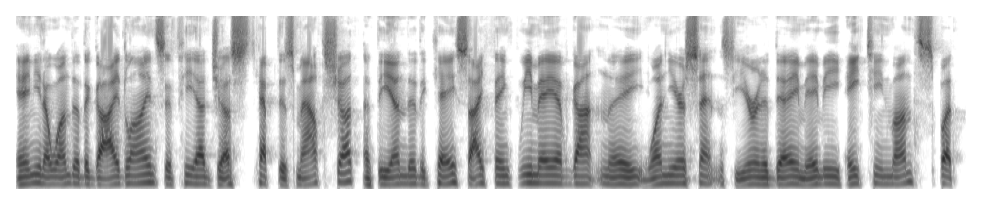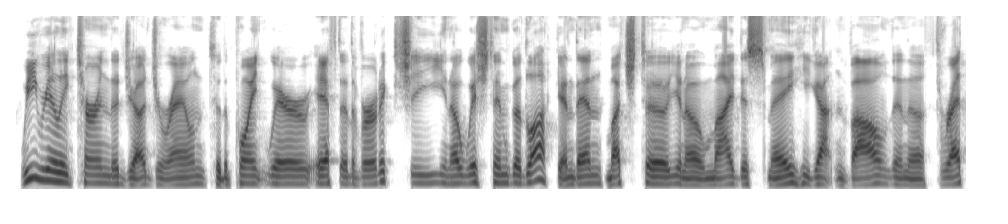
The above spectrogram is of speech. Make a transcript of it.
And, you know, under the guidelines, if he had just kept his mouth shut at the end of the case, I think we may have gotten a one year sentence, a year and a day, maybe 18 months. But we really turned the judge around to the point where after the verdict, she, you know, wished him good luck. And then, much to, you know, my dismay, he got involved in a threat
